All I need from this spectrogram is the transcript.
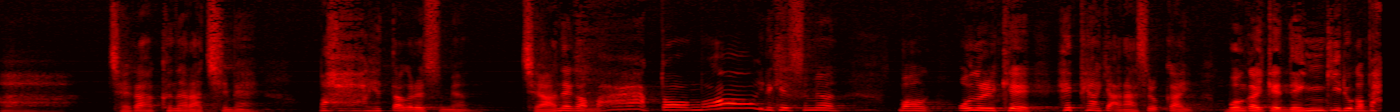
아, 제가 그날 아침에 막 했다 그랬으면 제 아내가 막 또 뭐 이렇게 했으면 뭐 오늘 이렇게 해피하게 안 왔을까? 뭔가 이렇게 냉기류가 막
